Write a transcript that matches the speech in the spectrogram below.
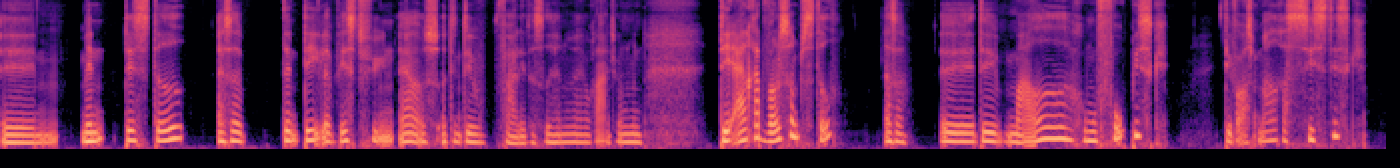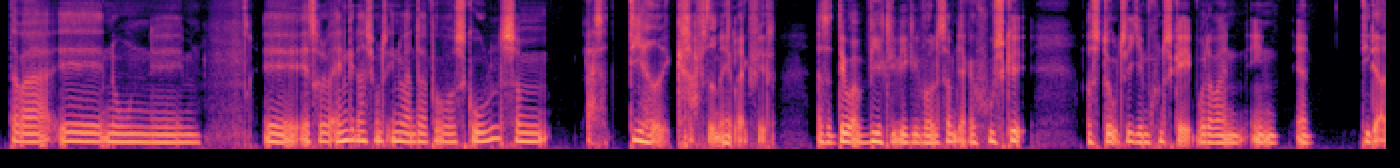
noget. Øhm, men det sted, altså den del af Vestfyn er også, og det, det er jo farligt at sidde her nu, er jo radioen, men det er et ret voldsomt sted. Altså, øh, det er meget homofobisk. Det var også meget racistisk. Der var øh, nogle, øh, øh, jeg tror det var anden generations indvandrere på vores skole, som, altså, de havde det kraftet med heller ikke fedt. Altså, det var virkelig, virkelig voldsomt. Jeg kan huske at stå til hjemkundskab, hvor der var en, en af de der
